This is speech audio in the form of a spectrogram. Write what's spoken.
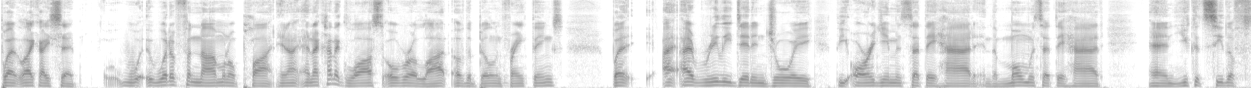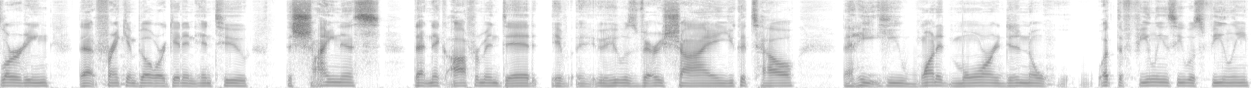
But like I said, w- what a phenomenal plot. And I and I kind of glossed over a lot of the Bill and Frank things, but I, I really did enjoy the arguments that they had and the moments that they had. And you could see the flirting that Frank and Bill were getting into, the shyness that Nick Offerman did. It, it, he was very shy. You could tell that he he wanted more and didn't know what the feelings he was feeling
